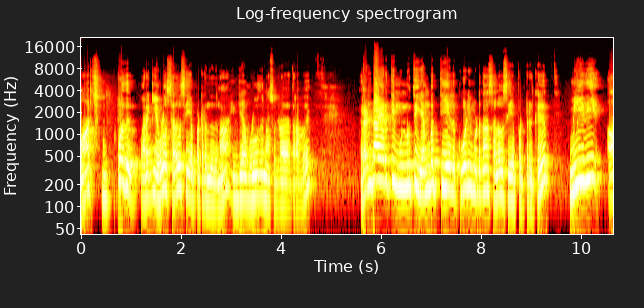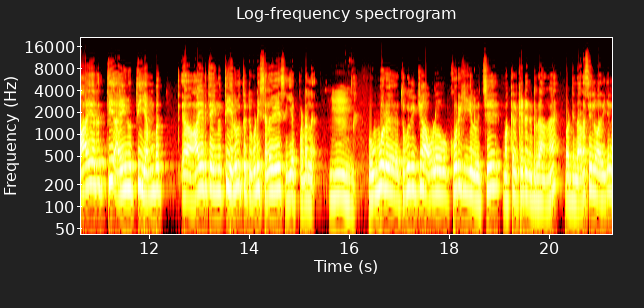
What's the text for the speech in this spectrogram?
மார்ச் முப்பது வரைக்கும் எவ்வளோ செலவு செய்யப்பட்டிருந்ததுன்னா இந்தியா முழுவதும் நான் சொல்ற தரவு ரெண்டாயிரத்தி முந்நூற்றி எண்பத்தி ஏழு கோடி மட்டும்தான் செலவு செய்யப்பட்டிருக்கு. மீதி ஆயிரத்தி ஐநூற்றி எண்பத் ஆயிரத்தி ஐநூற்றி எழுவத்தெட்டு கோடி செலவே செய்யப்படலை. ஒவ்வொரு தொகுதிக்கும் அவ்வளோ கோரிக்கைகள் வச்சு மக்கள் கேட்டுக்கிட்டு இருக்காங்க. பட் இந்த அரசியல்வாதிகள்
